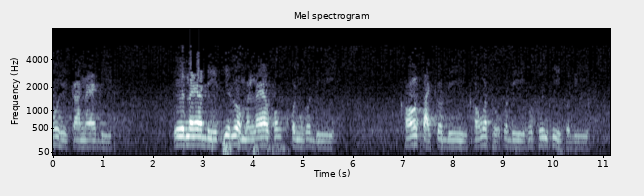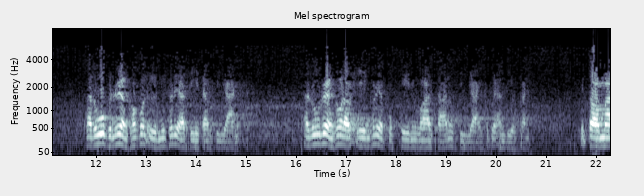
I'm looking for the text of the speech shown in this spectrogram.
รู้เหตุการณ์ในอดีต คือในอดีตที่ร่วมมาแล้วของคนก็ดี ของสัตว์ก็ดี ของวัตถุก็ดีของพื้นที่ก็ดี ถ้ารู้เป็นเรื่องของคนอื่นมีเขาเรียกตีตามสิยานถ้ารู้เรื่องของเราเองเขาเรียกปุเพนิวาสานุสียานเขาเป็นอันเดียวกันที่ต่อมา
